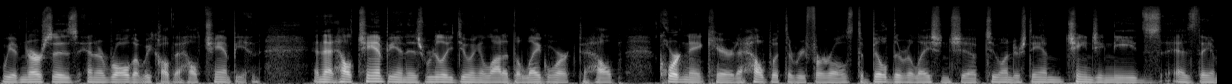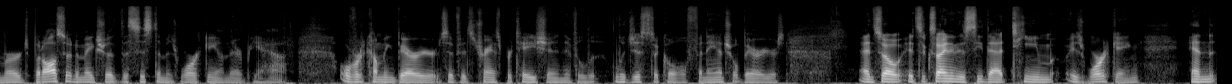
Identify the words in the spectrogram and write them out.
We have nurses and a role that we call the health champion. And that health champion is really doing a lot of the legwork to help coordinate care, to help with the referrals, to build the relationship, to understand changing needs as they emerge, but also to make sure that the system is working on their behalf, overcoming barriers, if it's transportation, if logistical, financial barriers. And so it's exciting to see that team is working. And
